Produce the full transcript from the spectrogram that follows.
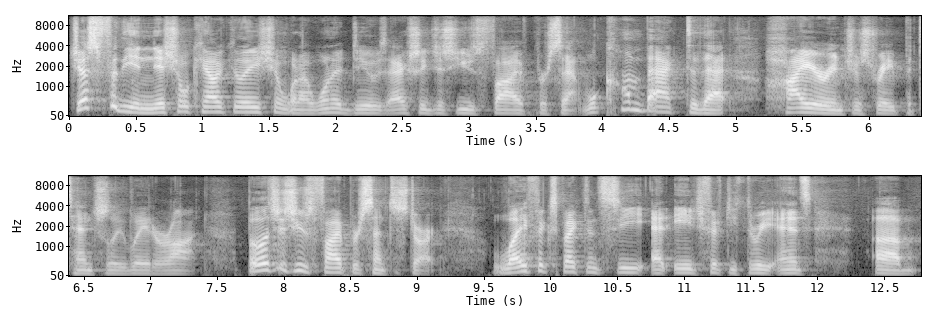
Just for the initial calculation, what I want to do is actually just use 5%. We'll come back to that higher interest rate potentially later on. But let's just use 5% to start. Life expectancy at age 53, and it's, um,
